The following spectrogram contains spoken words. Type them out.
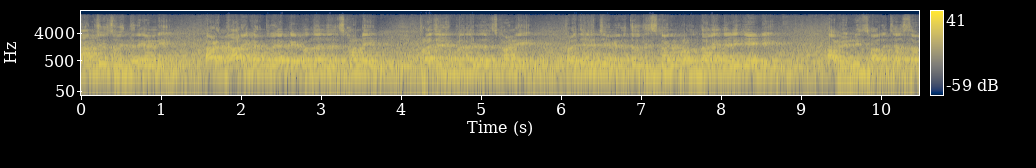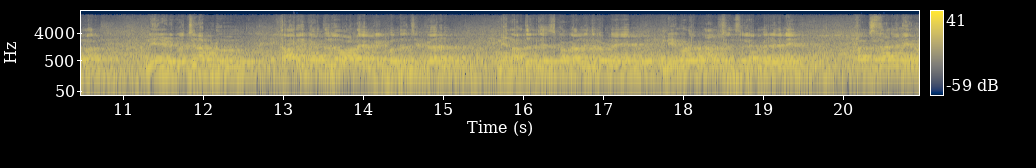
కాన్షియస్ మీద తిరగండి. అక్కడ కార్యకర్తల యొక్క ఇబ్బందులు తెలుసుకోండి. ప్రజల ఇబ్బందులు తెలుసుకోండి. ప్రజలు ఇచ్చే విడతలు తీసుకొని ప్రభుత్వానికి తెలియజేయండి. అవన్నీ సాల్వ్ చేస్తూ ఉన్నారు. నేను ఇక్కడికి వచ్చినప్పుడు కార్యకర్తలు వాళ్ళ యొక్క ఇబ్బందులు చెప్పారు. నేను అర్థం చేసుకోగలను. ఎందుకంటే నేను కూడా కాన్స్టిట్యున్సీలు ఎమ్మెల్యేనే ఖచ్చితంగా నేను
